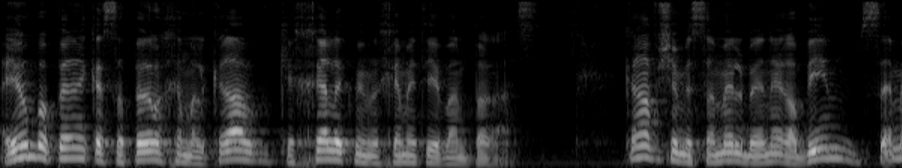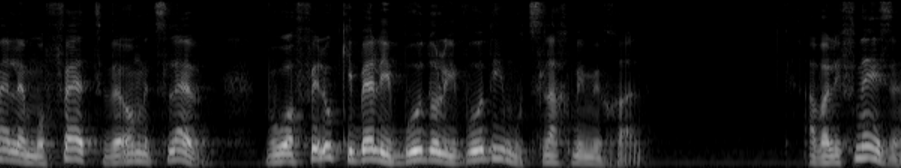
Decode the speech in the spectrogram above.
היום בפרק אספר לכם על קרב כחלק ממלחמת יוון פרס. קרב שמסמל בעיני רבים סמל למופת ואומץ לב, והוא אפילו קיבל עיבוד הוליוודי מוצלח במיוחד. אבל לפני זה,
